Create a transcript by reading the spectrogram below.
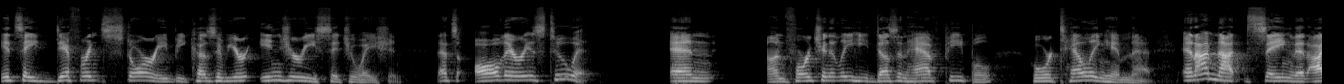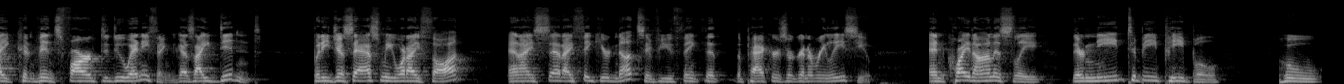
It's a different story because of your injury situation. That's all there is to it. And unfortunately, he doesn't have people who are telling him that. And I'm not saying that I convinced Favre to do anything because I didn't. But he just asked me what I thought. And I said, I think you're nuts if you think that the Packers are going to release you. And quite honestly, there need to be people who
